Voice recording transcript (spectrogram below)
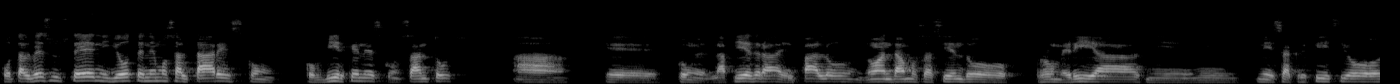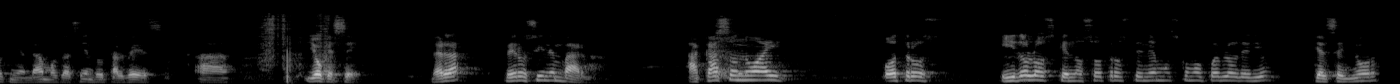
o tal vez usted ni yo tenemos altares con, con vírgenes, con santos, ah, eh, con la piedra, el palo, no andamos haciendo romerías, ni, ni, sacrificios, ni andamos haciendo tal vez, ah, yo qué sé, ¿verdad? Pero sin embargo, ¿acaso no hay otros ídolos que nosotros tenemos como pueblo de Dios? Que el Señor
